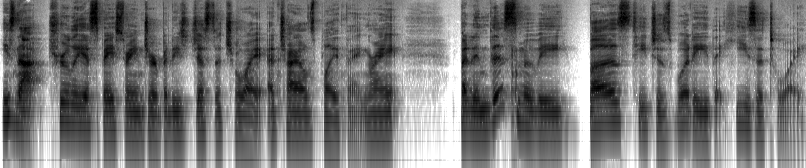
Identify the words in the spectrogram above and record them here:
he's not truly a space ranger, but he's just a toy, a child's plaything, right? But in this movie, Buzz teaches Woody that he's a toy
